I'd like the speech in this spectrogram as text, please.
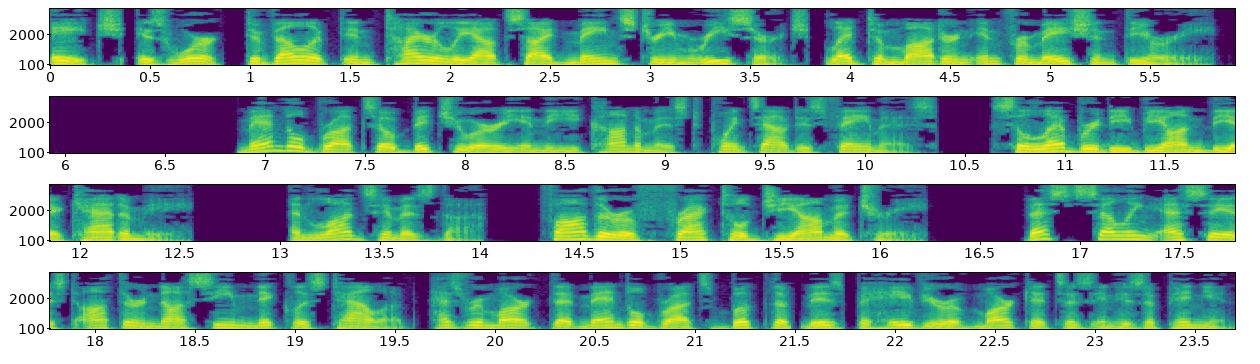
H is work, developed entirely outside mainstream research, led to modern information theory. Mandelbrot's obituary in The Economist points out his fame as celebrity beyond the Academy, and lauds him as the father of fractal geometry. Best-selling essayist author Nassim Nicholas Taleb, has remarked that Mandelbrot's book The Misbehavior of Markets is in his opinion,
